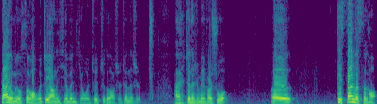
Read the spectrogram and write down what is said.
大家有没有思考过这样的一些问题？我觉得这个老师真的是，哎，真的是没法说。呃，第三个思考，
